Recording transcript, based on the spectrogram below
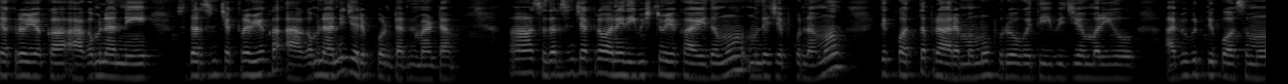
చక్రం యొక్క ఆగమనాన్ని సుదర్శన చక్రం యొక్క ఆగమనాన్ని జరుపుకుంటారనమాట సుదర్శన చక్రం అనేది విష్ణువు యొక్క ఆయుధము. ముందే చెప్పుకున్నాము. ఇది కొత్త ప్రారంభము. పురోగతి విజయం మరియు అభివృద్ధి కోసము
